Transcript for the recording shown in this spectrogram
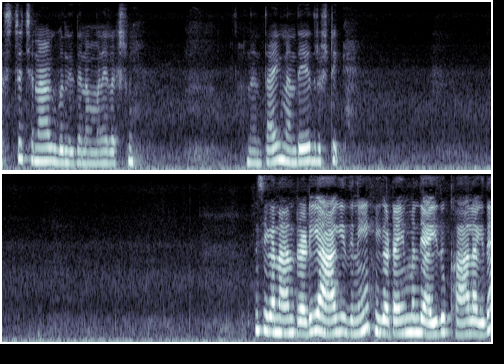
ಅಷ್ಟು ಚೆನ್ನಾಗಿ ಬಂದಿದೆ ನಮ್ಮ ಮನೆ ಲಕ್ಷ್ಮಿ. ನನ್ನ ತಾಯಿಗೆ ನಂದೇ ದೃಷ್ಟಿ. ಈಗ ನಾನು ರೆಡಿ ಆಗಿದ್ದೀನಿ. ಈಗ ಟೈಮ್ ಬಂದು ಐದು ಕಾಲಾಗಿದೆ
